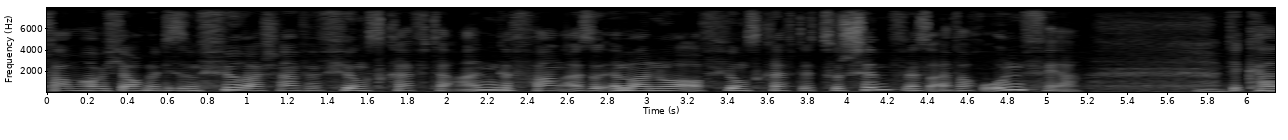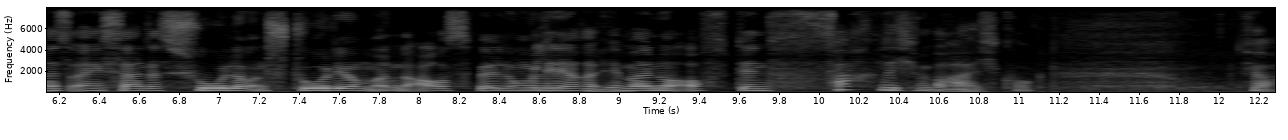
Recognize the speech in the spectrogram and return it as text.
darum habe ich auch mit diesem Führerschein für Führungskräfte angefangen. Also immer nur auf Führungskräfte zu schimpfen, ist einfach unfair. Wie kann es eigentlich sein, dass Schule und Studium und Ausbildung, Lehre mhm. immer nur auf den fachlichen Bereich guckt? Ja,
